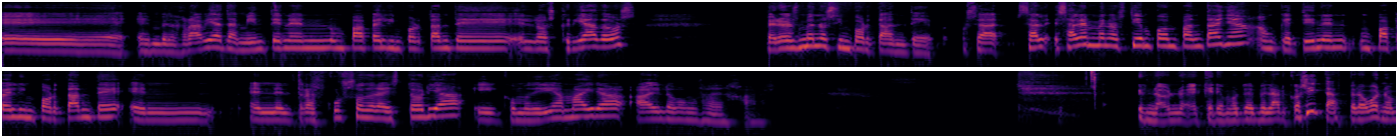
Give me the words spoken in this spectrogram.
eh, en Belgravia también tienen un papel importante los criados, pero es menos importante. O sea, sal, salen menos tiempo en pantalla, aunque tienen un papel importante en, en, el transcurso de la historia y, como diría Mayra, ahí lo vamos a dejar. No, no queremos desvelar cositas, pero bueno,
